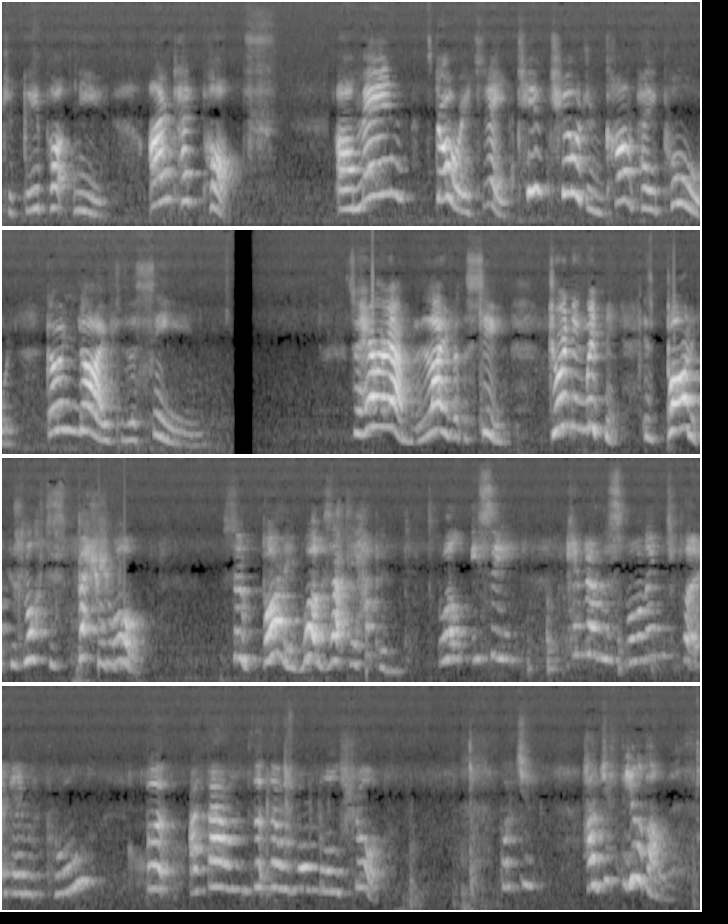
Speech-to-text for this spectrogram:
to Pot News. I'm Ted Potts. Our main story today, two children can't play pool, going live to the scene. So here I am, live at the scene. Joining with me is Barney, who's lost his special ball. So Barney, what exactly happened? Well, you see, I came down this morning to play a game of pool, but I found that there was one ball short. What do you, how do you feel about this?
